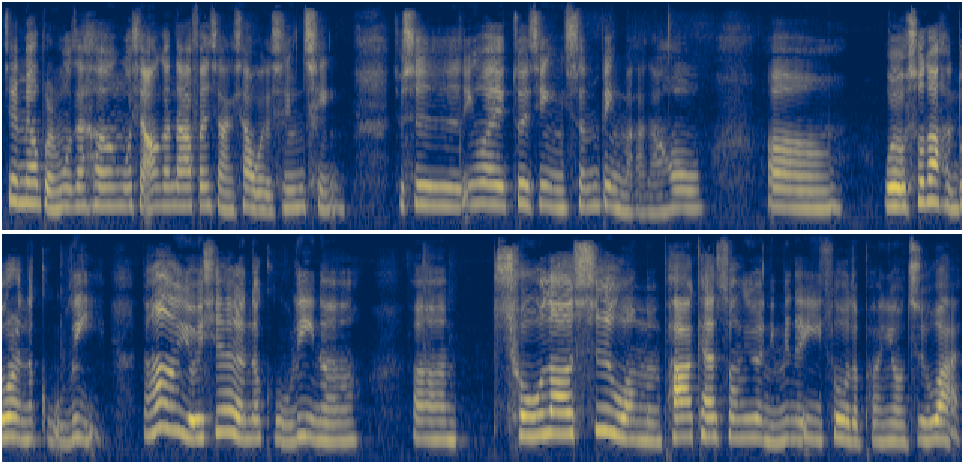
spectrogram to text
今天没有本木在哼，我想要跟大家分享一下我的心情，就是因为最近生病嘛，然后嗯，我有收到很多人的鼓励，然后有一些人的鼓励呢，嗯，除了是我们 Podcast 众议院里面的议座的朋友之外。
